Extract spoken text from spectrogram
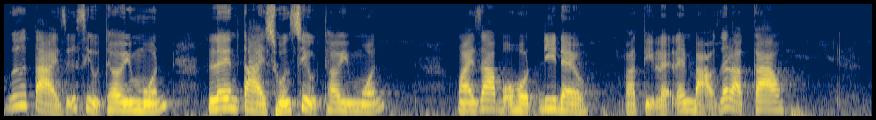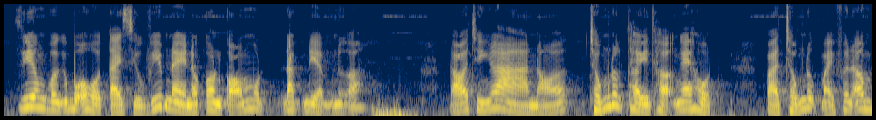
giữ tài giữ xỉu theo ý muốn, lên tài xuống xỉu theo ý muốn. Ngoài ra bộ hột đi đều và tỷ lệ lên bảo rất là cao. Riêng với cái bộ hột tài xỉu VIP này nó còn có một đặc điểm nữa. Đó chính là nó chống được thầy thợ nghe hột và chống được máy phân âm.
